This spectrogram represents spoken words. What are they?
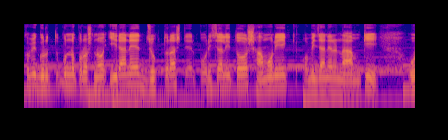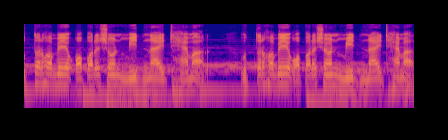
খুবই গুরুত্বপূর্ণ প্রশ্ন। ইরানে যুক্তরাষ্ট্রের পরিচালিত সামরিক অভিযানের নাম কি? উত্তর হবে অপারেশন মিড নাইট হ্যামার। উত্তর হবে অপারেশন মিড নাইট হ্যামার।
